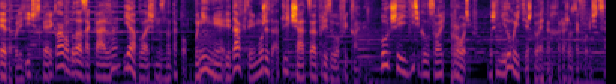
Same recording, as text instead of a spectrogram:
Эта политическая реклама была заказана и оплачена знатоком. Мнение редакции может отличаться от призывов в рекламе. Лучше идите голосовать против. Лучше не думайте, что это хорошо закончится.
